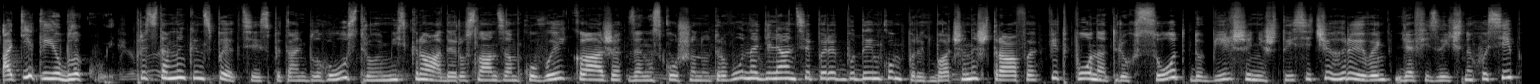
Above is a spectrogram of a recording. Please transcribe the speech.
а ті, які її блокують. Представник інспекції з питань благоустрою міськради Руслан Замковий каже, за нескошену траву на ділянці перед будинком передбачені штрафи від понад 300 до більше ніж тисячі гривень для фізичних осіб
